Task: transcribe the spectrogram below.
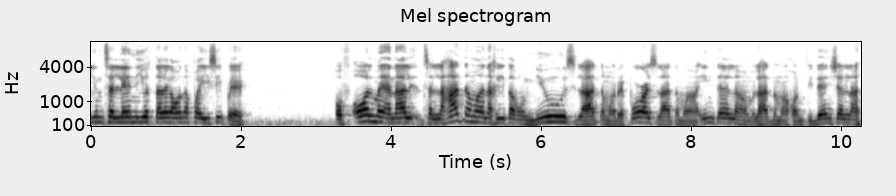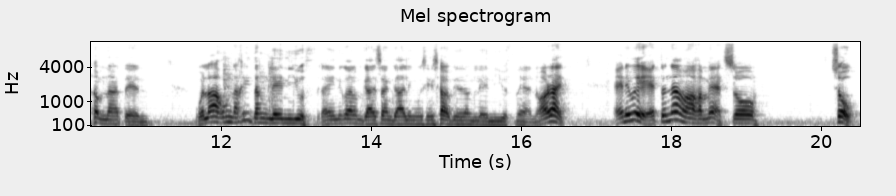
yun sa Lenny Youth talaga ako napaisip eh of all my analysis, sa lahat ng mga nakita kong news, lahat ng mga reports, lahat ng mga intel, lahat ng mga confidential na alam natin, wala akong nakitang Lenny Youth. Kaya hindi ko alam guys saan galing mong sinasabi nilang Lenny Youth na yan. Alright. Anyway, eto na mga kamets. So, so,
